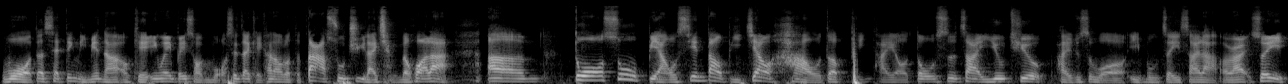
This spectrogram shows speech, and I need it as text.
我的 setting 里面呢，OK，因为 based on 我现在可以看到的大数据来讲的话啦，嗯，多数表现到比较好的平台哦，都是在 YouTube，还有就是我移步这一 side 啦，alright，所以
